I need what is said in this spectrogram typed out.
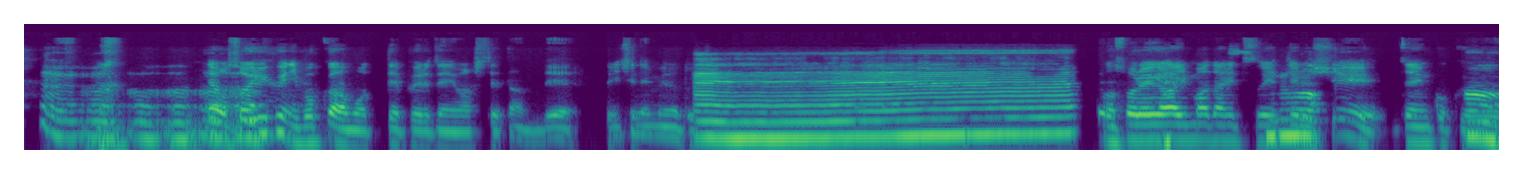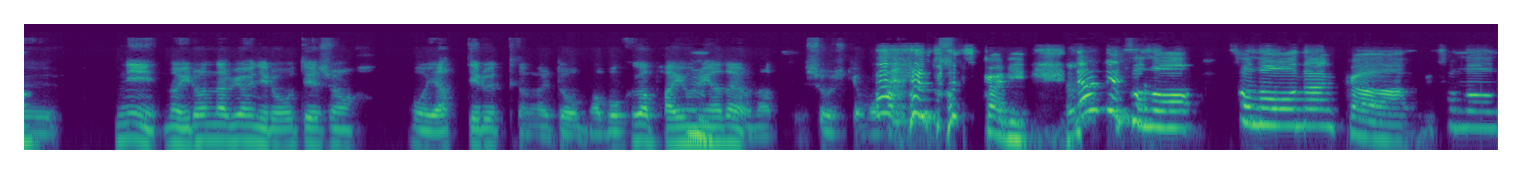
うんうんうんうんでもそういうふうに僕は思ってプレゼンはしてたんで、1年目の時。えー、それが未だに続いてるし、全国にのいろんな病院でローテーションをやってるって考えると、まあ、僕がパイオニアだよなって正直思ってる。確かに。なんでその、そのなんか、その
